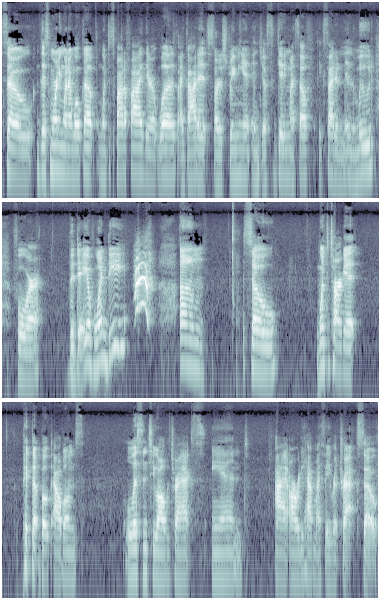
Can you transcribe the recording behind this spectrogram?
so this morning when I woke up, went to Spotify, there it was. I got it, started streaming it, and just getting myself excited and in the mood for the day of 1D. Ah! Um, so went to Target, picked up both albums, listened to all the tracks, and I already have my favorite track. So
